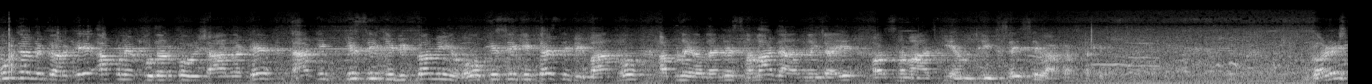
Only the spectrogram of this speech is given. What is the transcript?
पूजन करके अपने उधर को विशाल रखे, ताकि किसी की भी कमी हो, किसी की कैसी भी बात हो, अपने हृदय में समाज आदमी चाहिए और समाज की हम ठीक से सेवा कर सके। गणेश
